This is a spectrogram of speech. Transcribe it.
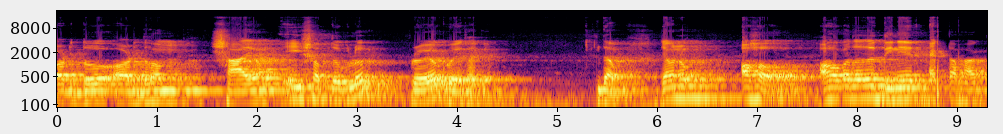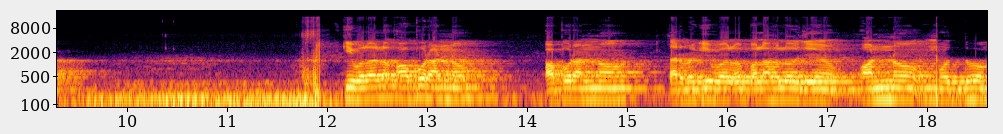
অর্ধ, অর্ধম সায়ম এই শব্দগুলো প্রয়োগ হয়ে থাকে। দাও, যেমন অহ অহ কথা দিনের একটা ভাগ। কি বলা হলো? অপরাহ্ন অপরাহ্ন, তারপর কি বলা হলো যে অন্ন, মধ্যম,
